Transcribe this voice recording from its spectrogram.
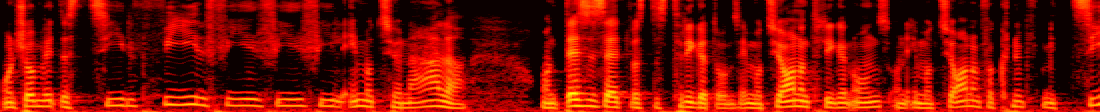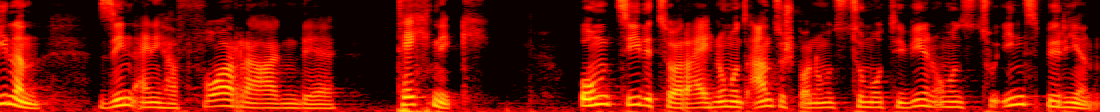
und schon wird das Ziel viel, viel, viel, viel emotionaler. Und das ist etwas, das triggert uns. Emotionen triggern uns und Emotionen verknüpft mit Zielen sind eine hervorragende Technik, um Ziele zu erreichen, um uns anzuspannen, um uns zu motivieren, um uns zu inspirieren.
